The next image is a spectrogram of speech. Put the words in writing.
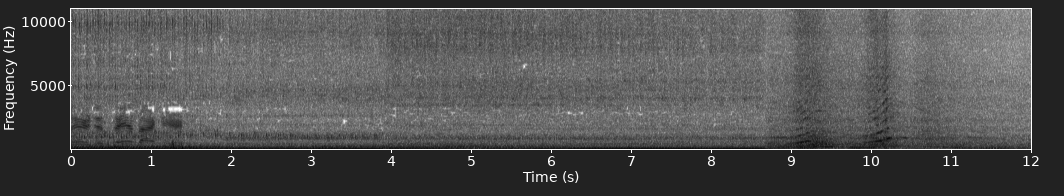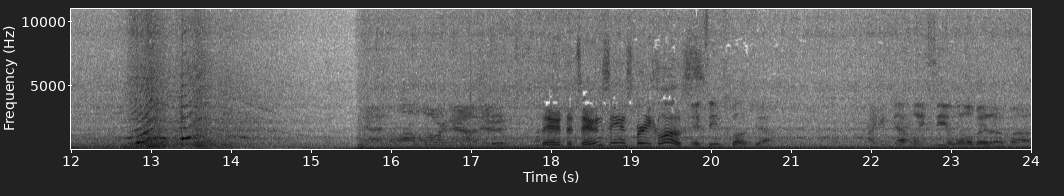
Dude, just stand back here. Yeah, it's a lot lower now. Tune seems pretty close. It seems close, yeah. I can definitely see a little bit of uh,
